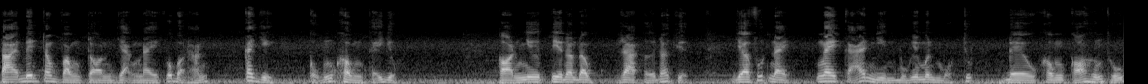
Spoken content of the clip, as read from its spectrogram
Tại bên trong vòng tròn dạng này của bọn hắn, cái gì cũng không thể dùng. Còn như Tiêu Nam Đông ra tới nói chuyện, giờ phút này ngay cả nhìn Bùi Nguyên Minh một chút đều không có hứng thú.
